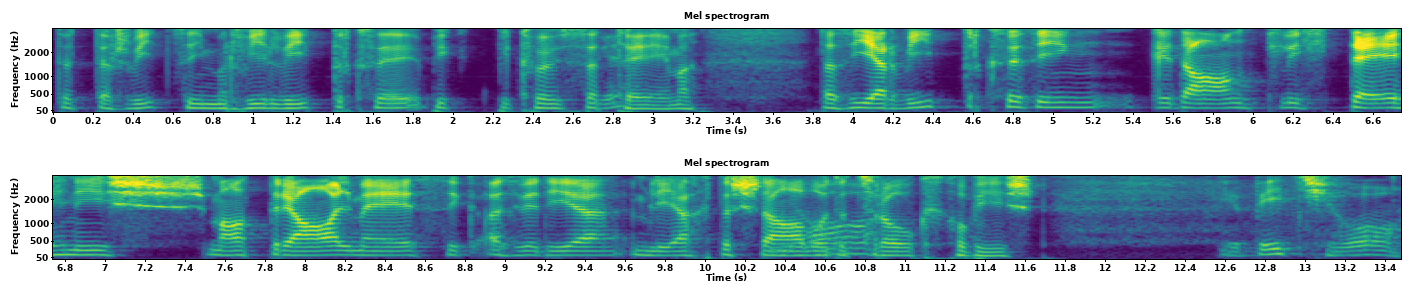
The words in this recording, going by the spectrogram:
dort in der Schweiz sind wir viel weiter gesehen bei, bei gewissen Ja. Themen. Dass ihr weiter sind, gedanklich, technisch, materialmäßig, als wie die im Liechtenstein, wo Ja. du zurückgekommen bist. Ja, bisschen schon,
